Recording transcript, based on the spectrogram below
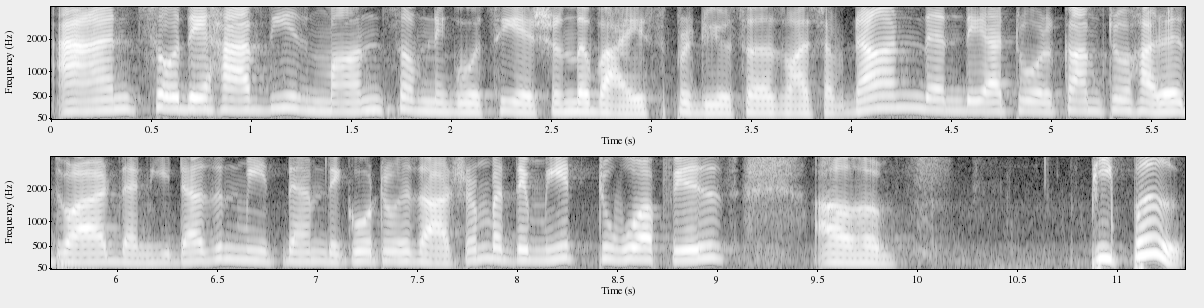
And so they have these months of negotiation the vice producers must have done. Then they are told, come to Haridwar. Then he doesn't meet them. They go to his ashram, but they meet two of his. Uh, people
